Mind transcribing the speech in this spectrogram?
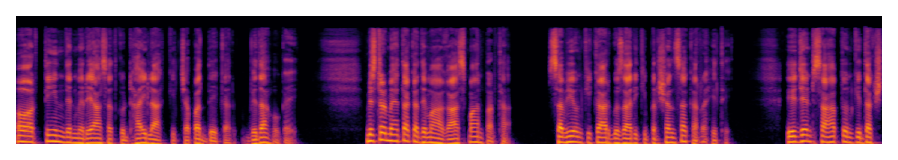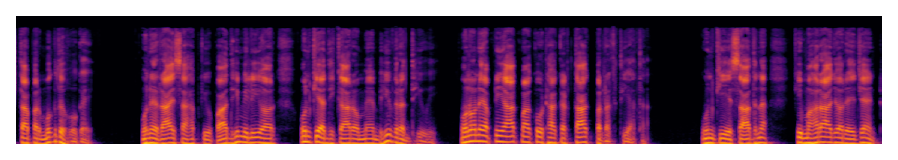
और तीन दिन में रियासत को ढाई लाख की चपत देकर विदा हो गए। मिस्टर मेहता का दिमाग आसमान पर था। सभी उनकी कारगुजारी की प्रशंसा कर रहे थे। एजेंट साहब तो उनकी दक्षता पर मुग्ध हो गए। उन्हें राय साहब की उपाधि मिली और उनके अधिकारों में भी वृद्धि हुई। उन्होंने अपनी आत्मा को उठाकर ताक पर रख दिया था। उनकी ये साधना कि महाराज और एजेंट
